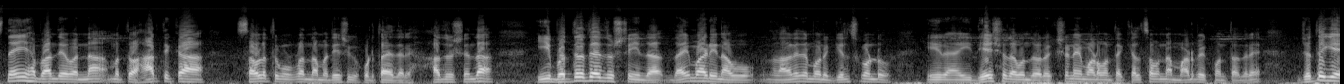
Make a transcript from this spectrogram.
ಸ್ನೇಹ ಬಾಂಧವ್ಯವನ್ನು ಮತ್ತು ಆರ್ಥಿಕ ಸವಲತ್ತುಗಳು ನಮ್ಮ ದೇಶಕ್ಕೆ ಕೊಡ್ತಾ ಇದ್ದಾರೆ. ಆ ದೃಷ್ಟಿಯಿಂದ, ಈ ಭದ್ರತೆ ದೃಷ್ಟಿಯಿಂದ ದಯಮಾಡಿ ನಾವು ನರೇಂದ್ರ ಮೋದಿ ಗೆಲ್ಲಿಸ್ಕೊಂಡು ಈ ಈ ದೇಶದ ಒಂದು ರಕ್ಷಣೆ ಮಾಡುವಂಥ ಕೆಲಸವನ್ನು ಮಾಡಬೇಕು ಅಂತಂದರೆ, ಜೊತೆಗೆ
